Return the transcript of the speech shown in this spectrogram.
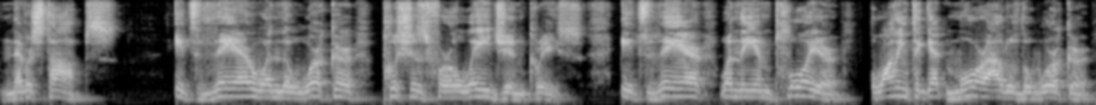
never stops. It's there when the worker pushes for a wage increase. It's there when the employer, wanting to get more out of the worker,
